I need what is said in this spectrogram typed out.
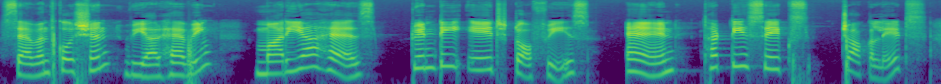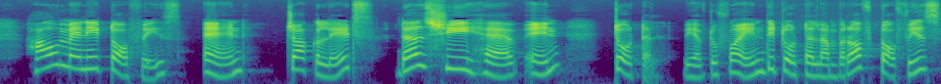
Seventh question we are having Maria has 28 toffees and 36 chocolates. How many toffees and chocolates does she have in total? We have to find the total number of toffees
